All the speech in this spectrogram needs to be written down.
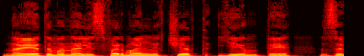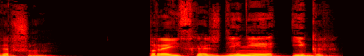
На этом анализ формальных черт ЕНТ завершен. Происхождение игр –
